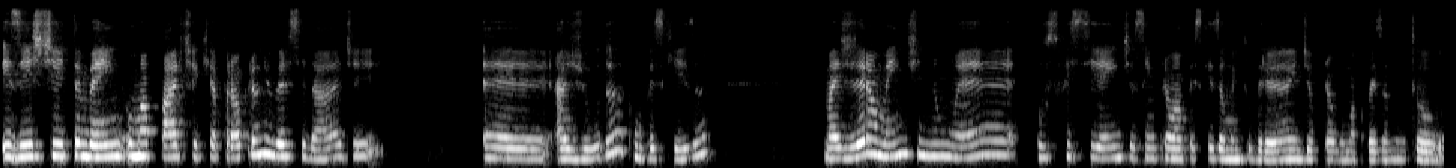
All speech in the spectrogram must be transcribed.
existe também uma parte que a própria universidade é, ajuda com pesquisa, mas geralmente não é o suficiente assim para uma pesquisa muito grande ou para alguma coisa muito,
